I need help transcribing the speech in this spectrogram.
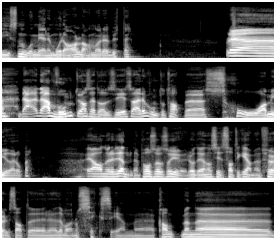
vist noe mer moral da, når det butter. For det, det, er, det, er, vondt, uansett hva du sier, så er det vondt å tape så mye der oppe. Ja, når det renner på, så, så gjør det jo det. Nå satt ikke jeg med en følelse at det, var noe 6-1-kamp, men uh...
